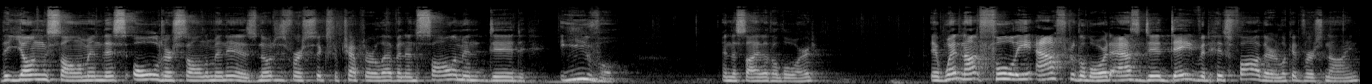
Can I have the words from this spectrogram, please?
the young Solomon this older Solomon is. Notice verse 6 of chapter 11. And Solomon did evil in the sight of the Lord, It went not fully after the Lord, as did David his father. Look at verse 9.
